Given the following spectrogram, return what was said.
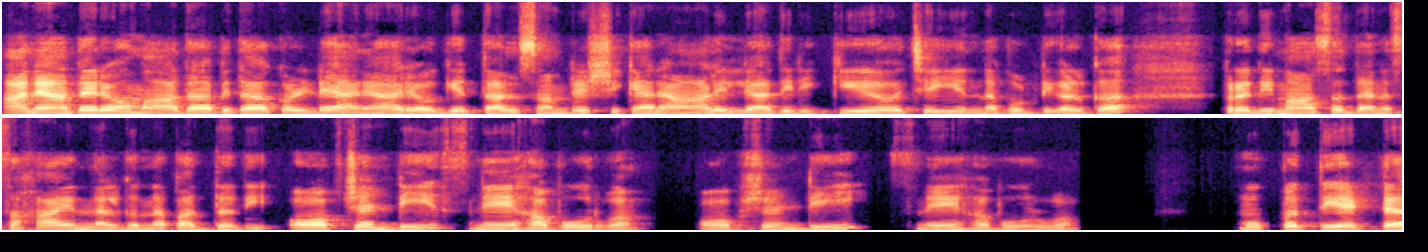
അനാഥരോ മാതാപിതാക്കളുടെ അനാരോഗ്യത്താൽ സംരക്ഷിക്കാൻ ആളില്ലാതിരിക്കുകയോ ചെയ്യുന്ന കുട്ടികൾക്ക് പ്രതിമാസ ധനസഹായം നൽകുന്ന പദ്ധതി. Option D Snehapoorvam. Option D Snehapoorvam. മുപ്പത്തിയെട്ട്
